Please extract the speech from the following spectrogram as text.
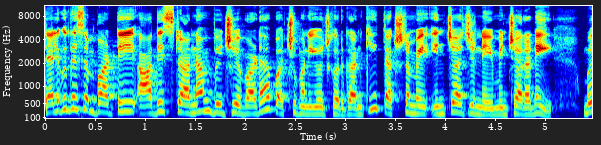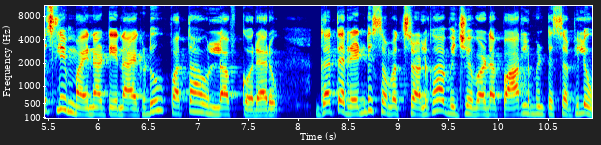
తెలుగుదేశం పార్టీ ఆధిష్టానం విజయవాడ పశ్చిమ నియోజకవర్గానికి తక్షణమే ఇన్ఛార్జి నియమించాలని ముస్లిం మైనార్టీ నాయకుడు ఫతావుల్లాఫ్ కోరారు. గత రెండు సంవత్సరాలుగా విజయవాడ పార్లమెంటు సభ్యులు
